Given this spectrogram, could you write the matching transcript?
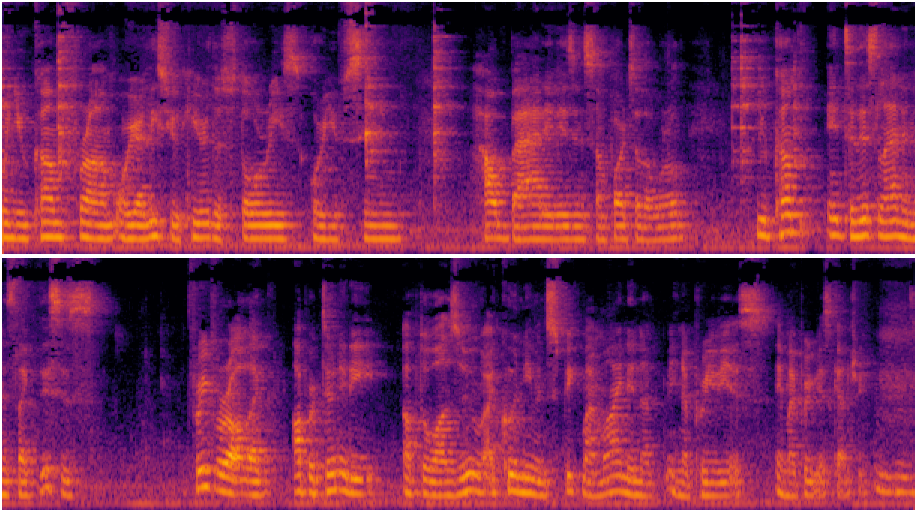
when you come from, or at least you hear the stories, or you've seen how bad it is in some parts of the world. You come into this land and it's like this is free for all, like opportunity up to wazoo. I couldn't even speak my mind in a in a previous in my previous country, mm-hmm.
